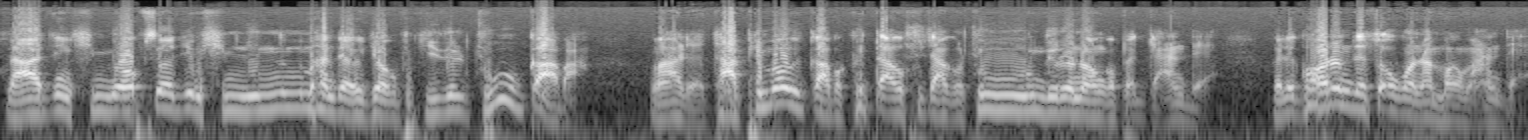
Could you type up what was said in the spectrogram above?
나중에 힘이 없어지면 힘 있는 놈한테 저 지들 죽을까봐. 말이야. 잡혀먹을까봐 그따구 수작을 쭉 늘어놓은 것밖에 안 돼. 그래, 그런 데 쏘거나 먹으면 안 돼.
